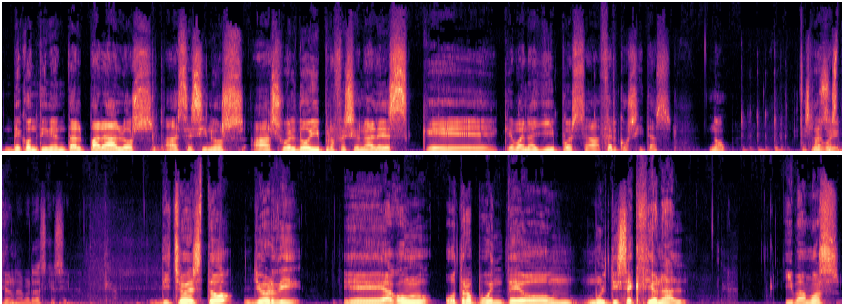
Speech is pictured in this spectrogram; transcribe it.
de Continental para los asesinos a sueldo y profesionales que, van allí pues a hacer cositas, ¿no? Es la pues cuestión. La verdad es que sí. Dicho esto, Jordi, eh, hago otro puenteo multiseccional y vamos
